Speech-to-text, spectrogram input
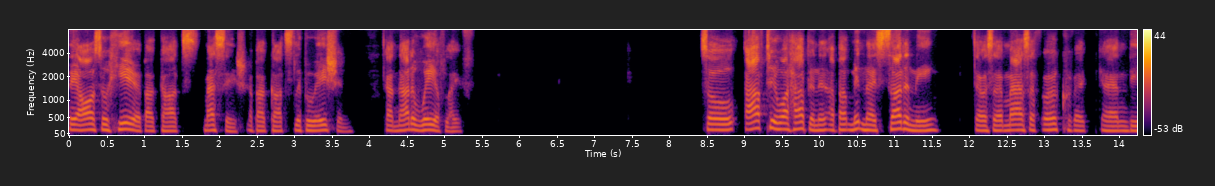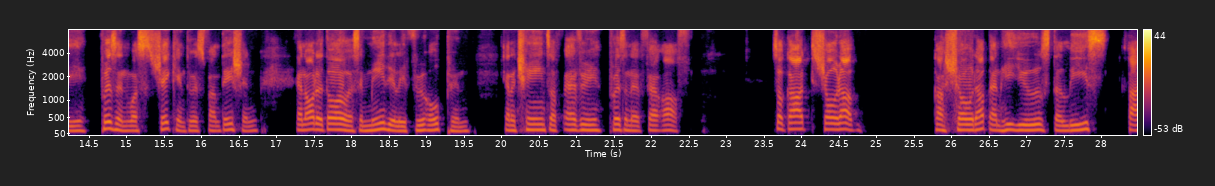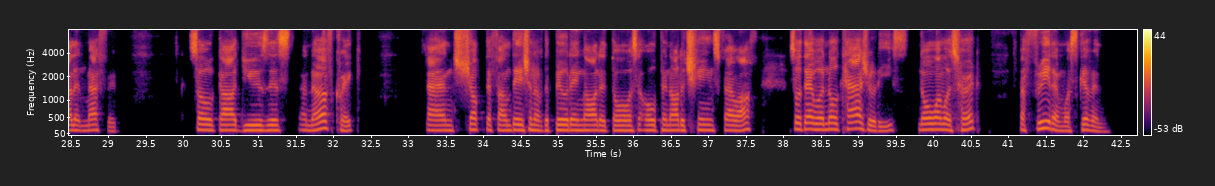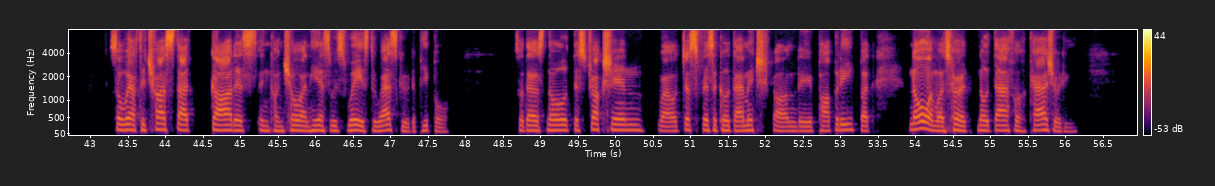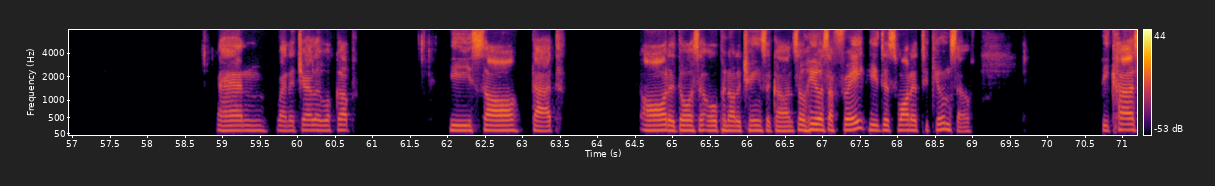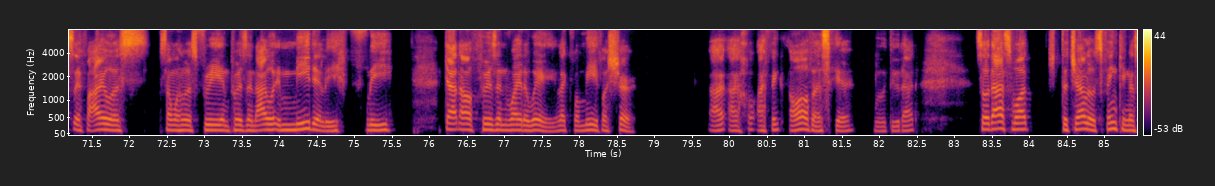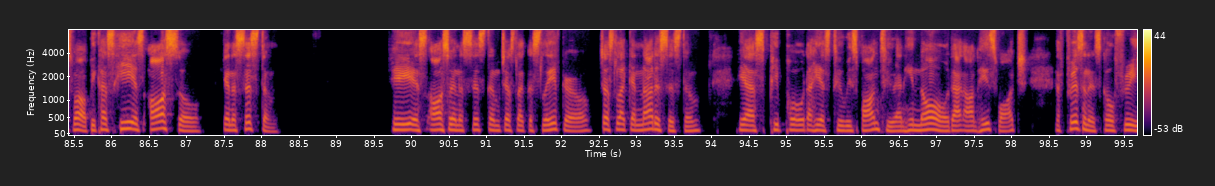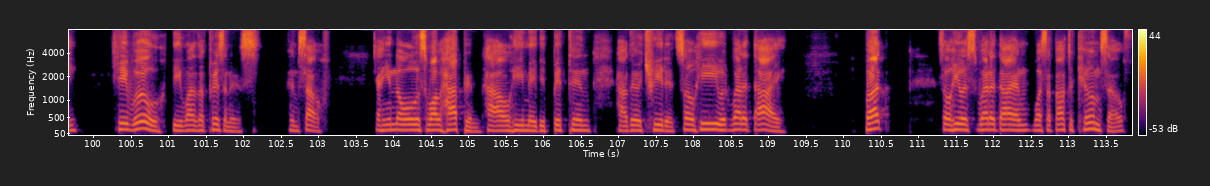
They also hear about God's message, about God's liberation, uh, another way of life. So after what happened uh, about midnight, suddenly there was a massive earthquake and the prison was shaken to its foundation and all the doors immediately flew open and the chains of every prisoner fell off. So God showed up. God showed up and he used the least violent method. So God uses an earthquake and shook the foundation of the building, all the doors open, all the chains fell off. So there were no casualties, no one was hurt, but freedom was given. So we have to trust that God is in control and he has his ways to rescue the people. So there's no destruction, well, just physical damage on the property, but no one was hurt, no death or casualty. And when the jailer woke up, he saw that all the doors are open, all the chains are gone. So he was afraid. He just wanted to kill himself. Because if I was someone who was free in prison, I would immediately flee, get out of prison right away. Like for me, for sure. I I, I think all of us here will do that. So that's what the jailer is thinking as well, because he is also in a system. He is also in a system just like the slave girl, just like another system. He has people that he has to respond to, and he know that on his watch, if prisoners go free, he will be one of the prisoners himself. And he knows what happened, how he may be bitten, how they're treated. So he would rather die. But so he was rather die and was about to kill himself.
